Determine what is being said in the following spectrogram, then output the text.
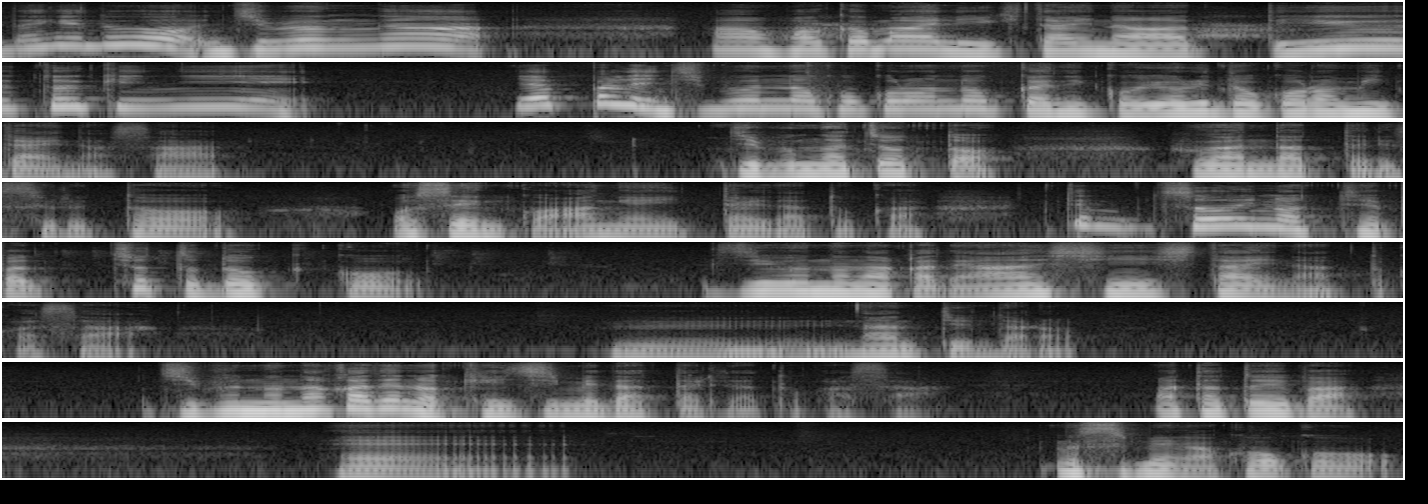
だけど自分があお墓参り行きたいなっていう時にやっぱり自分の心のどっかにこうよりどころみたいなさ自分がちょっと不安だったりするとお線香あげ行ったりだとか。でもそういうのってやっぱちょっとどっかこう自分の中で安心したいなとかさうん何て言うんだろう。自分の中でのけじめだったりだとかさ、まあ、例えば、えー、娘が高校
